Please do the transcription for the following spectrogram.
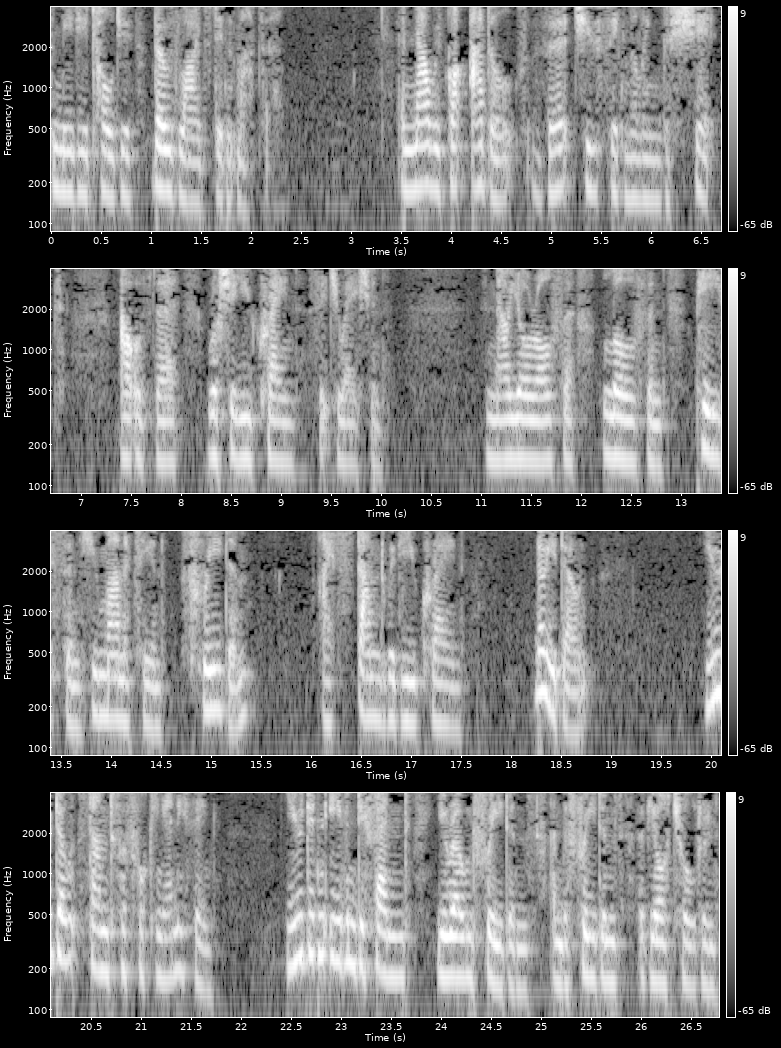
The media told you those lives didn't matter. And now we've got adults virtue signalling the shit out of the Russia Ukraine situation. And now you're all for love and peace and humanity and freedom. I stand with Ukraine. No, you don't. You don't stand for fucking anything. You didn't even defend your own freedoms and the freedoms of your children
